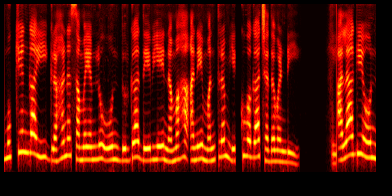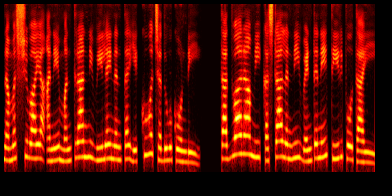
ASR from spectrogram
ముఖ్యంగా ఈ గ్రహణ సమయంలో ఓం దుర్గాదేవియే నమః అనే మంత్రం ఎక్కువగా చదవండి. అలాగే ఓం నమశివాయ అనే మంత్రాన్ని వీలైనంత ఎక్కువ చదువుకోండి. తద్వారా మీ కష్టాలన్నీ వెంటనే తీరిపోతాయి.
